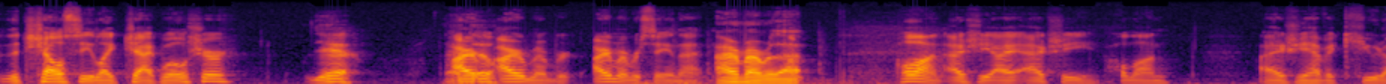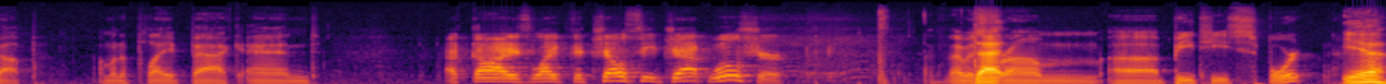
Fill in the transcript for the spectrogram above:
the Chelsea like Jack Wilshere. Yeah, I, I. I remember. I remember seeing that. I remember that. Hold on. Actually, I actually hold on. I actually have it queued up. I'm gonna play it back and. That guy's like the Chelsea Jack Wilshere. That was That- from uh, BT Sport Yeah.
